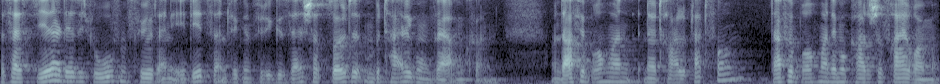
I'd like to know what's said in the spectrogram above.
Das heißt, jeder, der sich berufen fühlt, eine Idee zu entwickeln für die Gesellschaft, sollte um Beteiligung werben können. Und dafür braucht man neutrale Plattformen, dafür braucht man demokratische Freiräume.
